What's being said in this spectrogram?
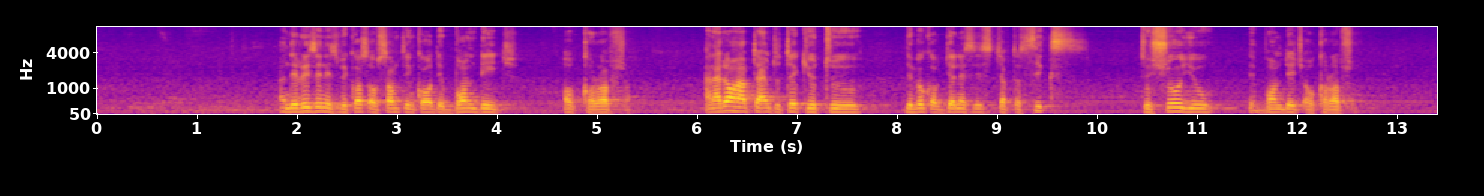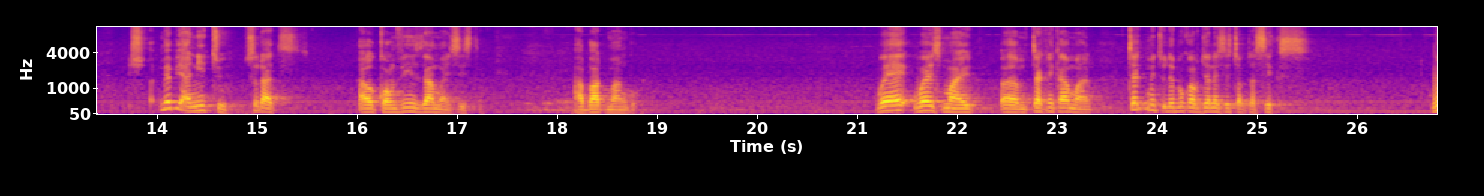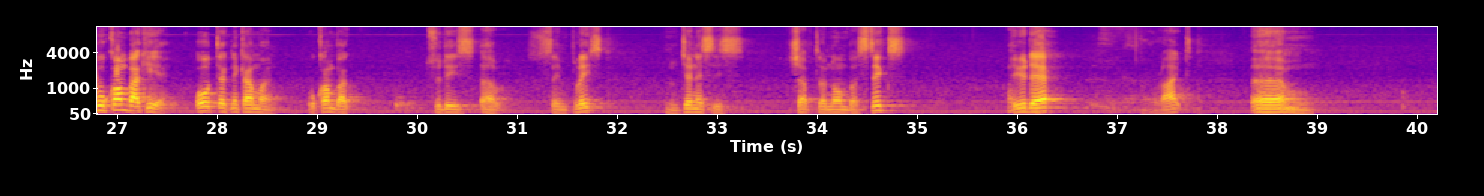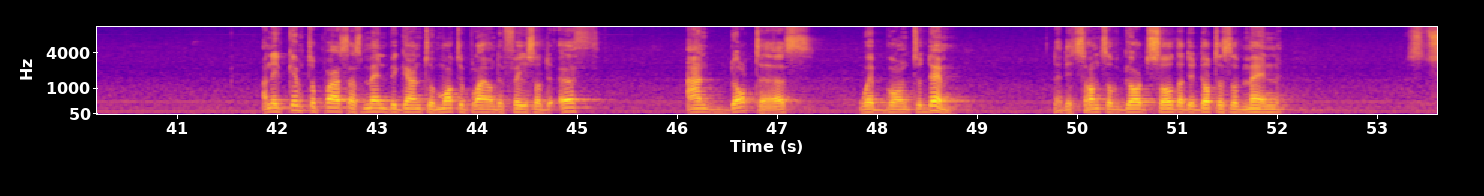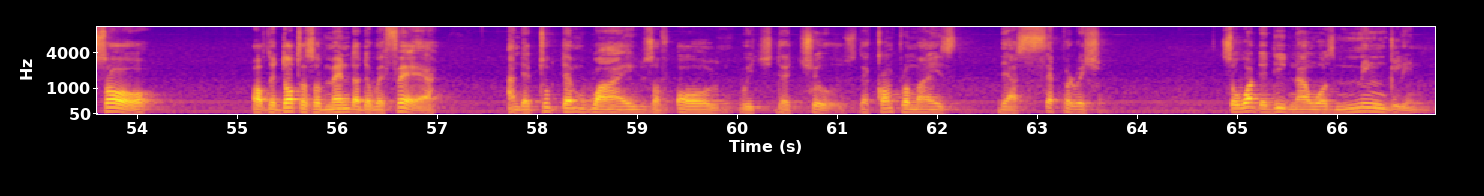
And the reason is because of something called the bondage of corruption. And I don't have time to take you to the book of Genesis, chapter 6, to show you the bondage of corruption. Maybe I need to, so that I'll convince that my sister about mango. Where, where's my um, technical man? Take me to the book of Genesis, chapter 6. We'll come back here. Oh, technical man. We'll come back to this uh, same place in Genesis chapter number 6. Are you there? All right. Um, and it came to pass as men began to multiply on the face of the earth, and daughters were born to them. That the sons of God saw that the daughters of men saw of the daughters of men that they were fair, and they took them wives of all which they chose. They compromised their separation. So what they did now was mingling.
